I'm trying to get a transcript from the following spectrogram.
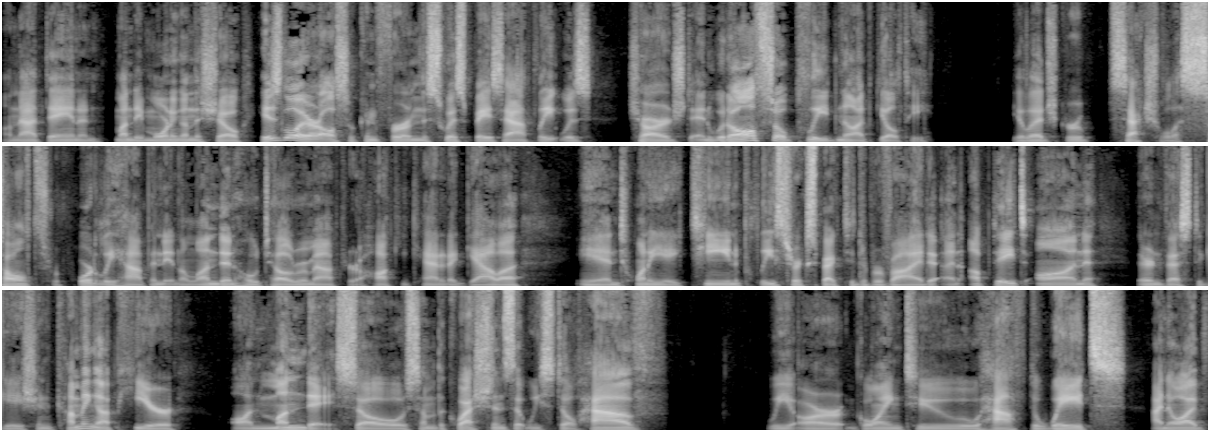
on that day and on Monday morning on the show. His lawyer also confirmed the Swiss-based athlete was charged and would also plead not guilty. The alleged group sexual assaults reportedly happened in a London hotel room after a Hockey Canada gala in 2018. Police are expected to provide an update on their investigation coming up here on Monday. So, some of the questions that we still have, we are going to have to wait. I know I've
